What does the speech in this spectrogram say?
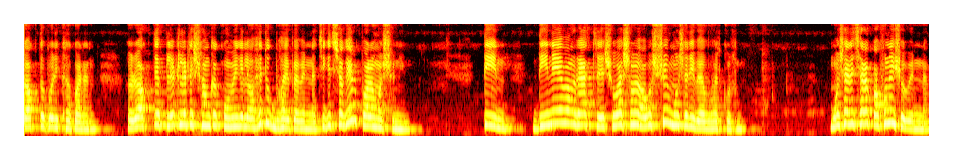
রক্ত পরীক্ষা করান। রক্তে প্লেটলেটের সংখ্যা কমে গেলে অহেতুক ভয় পাবেন না। চিকিৎসকের পরামর্শ নিন। তিন, দিনে এবং রাত্রে শোয়ার সময় অবশ্যই মশারি ব্যবহার করুন। মশারি ছাড়া কখনোই শোবেন না।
